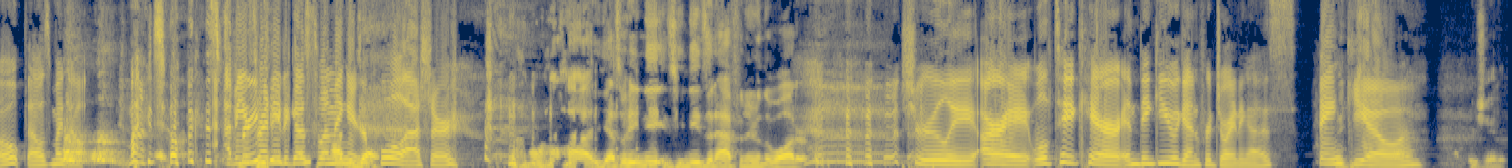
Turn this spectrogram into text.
Oh, that was my dog. My dog is Abby's ready to go swimming at your pool, Asher. That's what he needs. He needs an afternoon in the water. Truly. All right. Well, take care, and thank you again for joining us. Thank, Thank you. you. Appreciate it.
